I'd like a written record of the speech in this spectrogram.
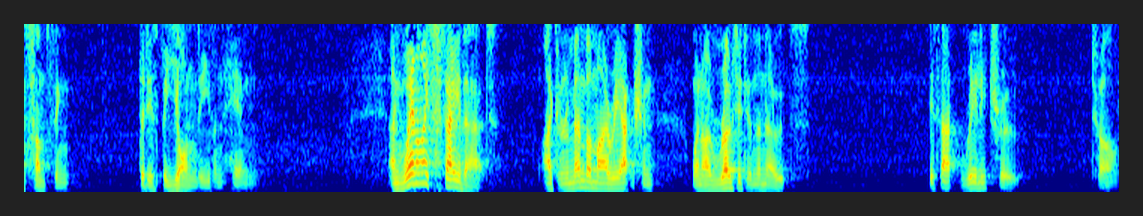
something that is beyond even Him. And when I say that, I can remember my reaction when I wrote it in the notes is that really true, Charles?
